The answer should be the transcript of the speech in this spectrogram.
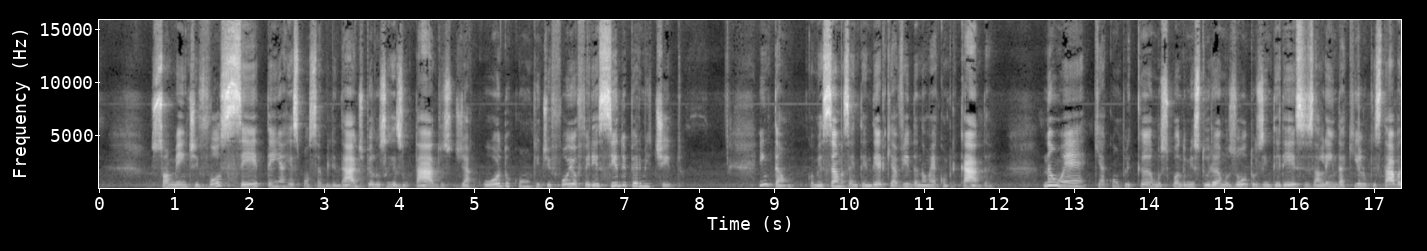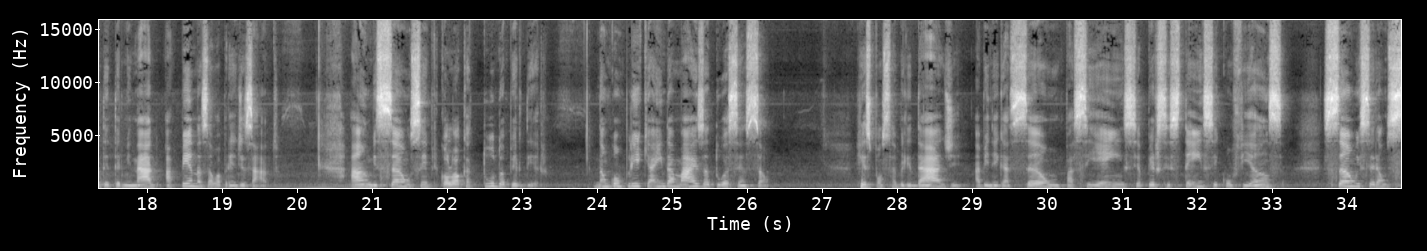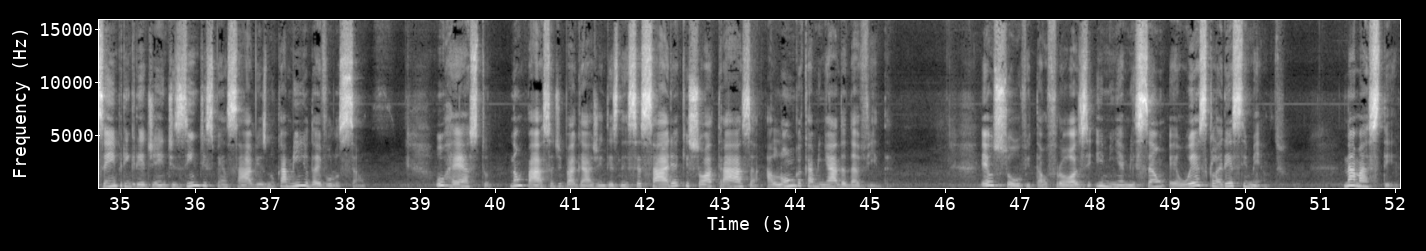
Somente você tem a responsabilidade pelos resultados de acordo com o que te foi oferecido e permitido. Então, começamos a entender que a vida não é complicada? Não é que a complicamos quando misturamos outros interesses além daquilo que estava determinado apenas ao aprendizado. A ambição sempre coloca tudo a perder. Não complique ainda mais a tua ascensão. Responsabilidade, abnegação, paciência, persistência e confiança são e serão sempre ingredientes indispensáveis no caminho da evolução. O resto não passa de bagagem desnecessária que só atrasa a longa caminhada da vida. Eu sou Vital Froze e minha missão é o esclarecimento. Namastê!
